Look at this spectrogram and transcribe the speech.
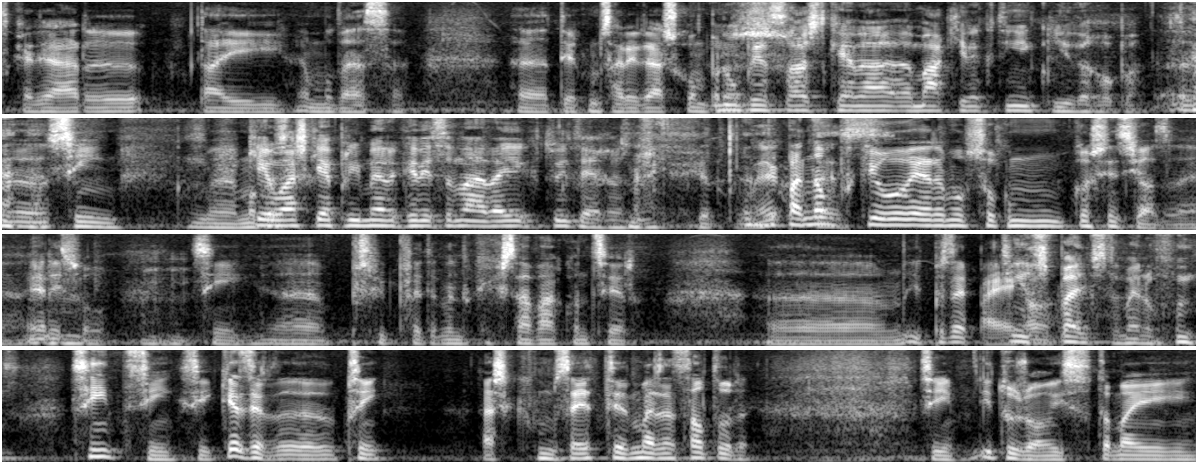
se calhar está aí a mudança. Uh, ter que começar a ir às compras. Não pensaste que era a máquina que tinha encolhido a roupa? Uh, sim. que eu acho que é a primeira cabeça na areia que tu enterras, não é? Epá, não, porque eu era uma pessoa conscienciosa, era uhum. isso. Uhum. Sim, uh, percebi perfeitamente o que, é que estava a acontecer. Uh, e depois, epá, Tinha é, espelhos também, no fundo. Sim, sim, sim. Quer dizer, sim. Acho que comecei a ter mais nessa altura. Sim. E tu, João, isso também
